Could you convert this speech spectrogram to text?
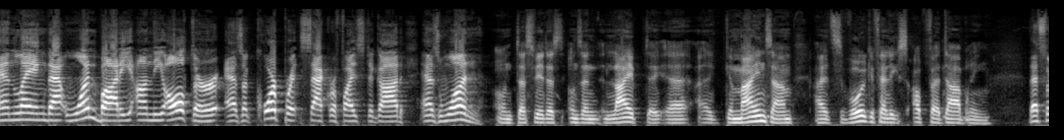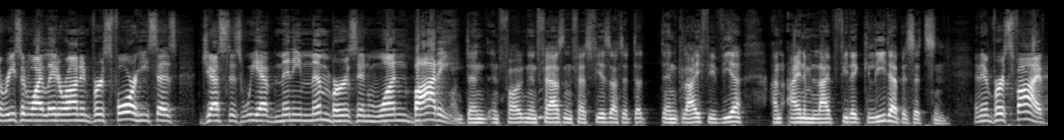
and laying that one body on the altar as a corporate sacrifice to God as one. und dass wir das, unseren Leib äh, äh, gemeinsam als wohlgefälliges Opfer darbringen. That's the reason why later on in verse 4 he says, just as we have many members in one body. Und denn in folgenden Versen, in Vers 4 sagt er, "Da- denn gleich wie wir an einem Leib viele Glieder besitzen. And in verse 5,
